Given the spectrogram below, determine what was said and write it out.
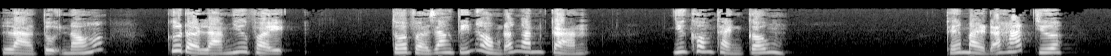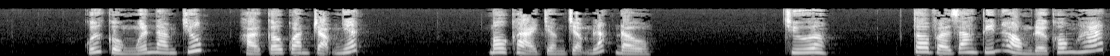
Là tụi nó. Cứ đòi làm như vậy. Tôi và giang tín hồng đã ngăn cản. Nhưng không thành công. Thế mày đã hát chưa? Cuối cùng nguyễn nam trúc hỏi câu quan trọng nhất. Mâu khải chậm chậm lắc đầu. Chưa. Tôi và giang tín hồng đều không hát.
